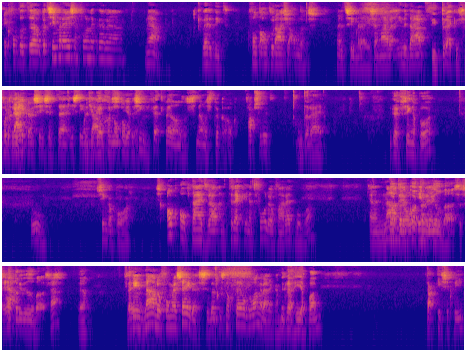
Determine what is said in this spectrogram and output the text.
Ik vond het eh, op het simracen vond ik er... eh, ja, ik weet het niet. Ik vond de entourage anders met het simracen. Maar eh, inderdaad, Die track is voor de kijkers is het, is het inderdaad een genot om te zien. Vet veel snelle stukken ook. Absoluut. Om te rijden. Dan krijg Singapore. Oeh. Singapore. Is ook altijd wel een trek in het voordeel van Red Bull hoor. En een Kortere, nadeel kortere in de, wielbasis. Ja. Kortere wielbasis. Ja. Ja. en in het nadeel voor Mercedes. Dat is nog veel belangrijker. Dan krijg je Japan. Tactisch circuit.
